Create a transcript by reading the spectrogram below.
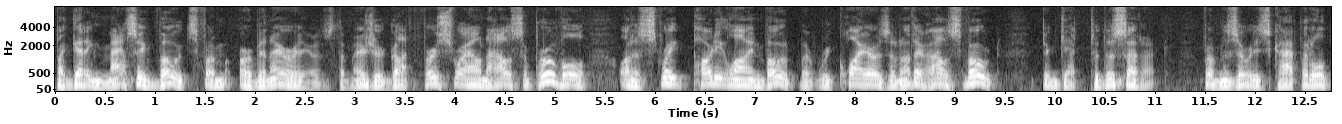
by getting massive votes from urban areas. The measure got first round House approval on a straight party line vote, but requires another House vote to get to the Senate. From Missouri's capital,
